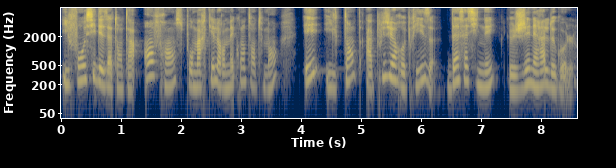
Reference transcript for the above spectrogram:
Ils font aussi des attentats en France pour marquer leur mécontentement et ils tentent à plusieurs reprises d'assassiner le général de Gaulle.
